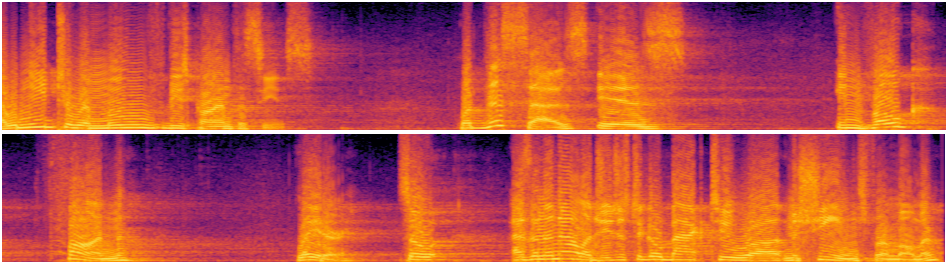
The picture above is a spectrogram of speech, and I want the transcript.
I would need to remove these parentheses. What this says is invoke fun later. So as an analogy, just to go back to uh, machines for a moment,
